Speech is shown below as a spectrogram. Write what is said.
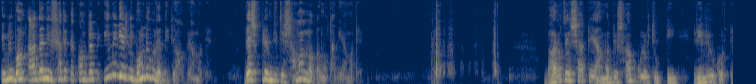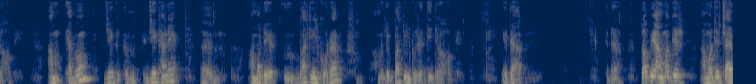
এগুলি বন্ধ, আদানির সাথে কন্ট্রাক্ট ইমিডিয়েটলি বন্ধ করে দিতে হবে আমাদের। দেশপ্রেম যদি সামান্যতম থাকে আমাদের। ভারতের সাথে আমাদের সবগুলো চুক্তি রিভিউ করতে হবে। এবং যে, যেখানে আমাদের বাতিল করার, আমাদের বাতিল করে দিতে হবে। এটা এটা, তবে আমাদের আমাদের চার,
